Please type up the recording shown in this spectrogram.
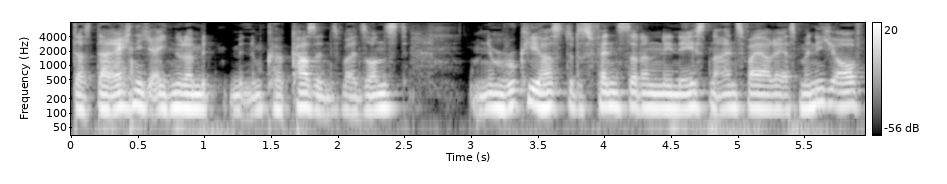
das, da rechne ich eigentlich nur damit mit einem Kirk Cousins, weil sonst mit einem Rookie hast du das Fenster dann in den nächsten ein, zwei Jahre erstmal nicht auf.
